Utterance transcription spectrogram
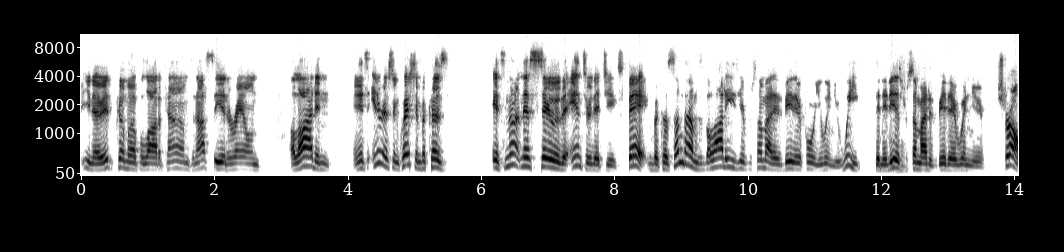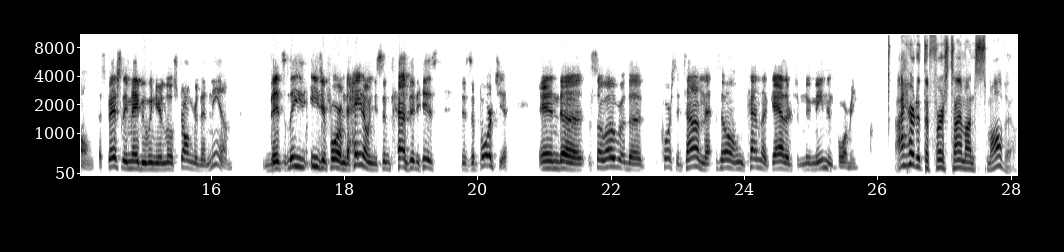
you know, it's come up a lot of times and I see it around a lot. And, and it's an interesting question because it's not necessarily the answer that you expect because sometimes it's a lot easier for somebody to be there for you when you're weak than it is for somebody to be there when you're strong, especially maybe when you're a little stronger than them. It's le- easier for them to hate on you sometimes than it is to support you. And uh, so over the course of time, that song kind of gathered some new meaning for me. I heard it the first time on Smallville.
